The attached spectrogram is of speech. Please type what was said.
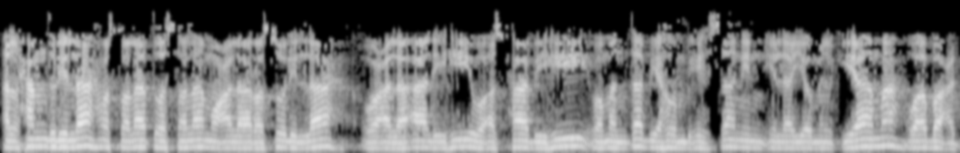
Alhamdulillah wassalatu wassalamu ala Rasulillah wa ala alihi wa ashabihi wa man tabi'ahum bi ihsanin ila yaumil qiyamah wa ba'd.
